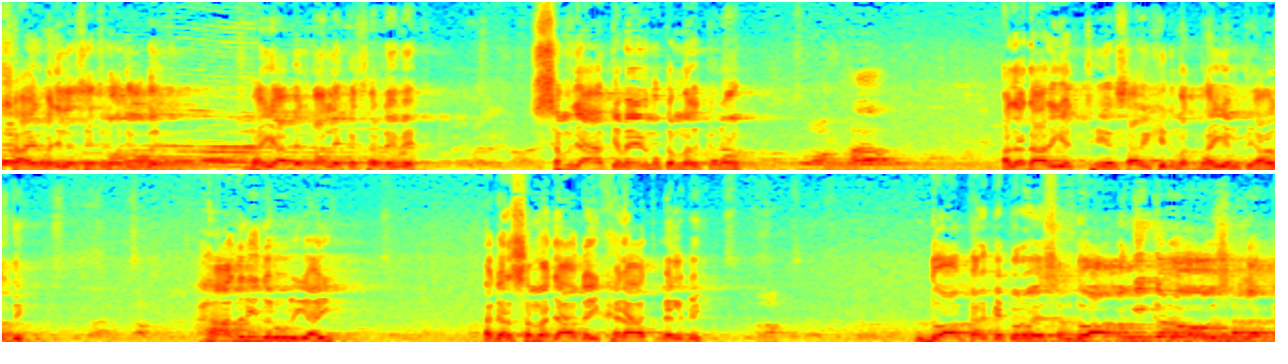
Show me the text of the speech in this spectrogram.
شاعر مجلس سے موجود ہے بھائی عابد مالک کسر دے وے سمجھا کے وین مکمل کرا ازاداری یہ ٹھیر ساری خدمت بھائی امتیاز دی۔ حاضری ضروری آئی۔ اگر سمجھ آ گئی، خیرات مل گئی۔ دعا کر کے ٹروے سن دعا منگی کرو شلق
